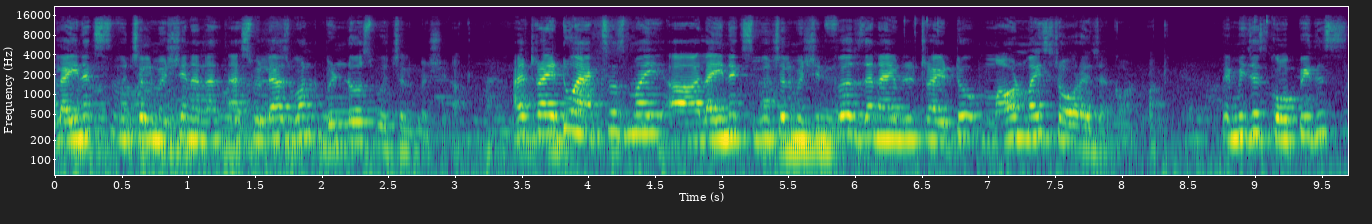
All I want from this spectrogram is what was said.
Linux virtual machine and as well as one Windows virtual machine. Okay, I'll try to access my uh, Linux virtual machine first. Then I will try to mount my storage account. Okay, let me just copy this.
